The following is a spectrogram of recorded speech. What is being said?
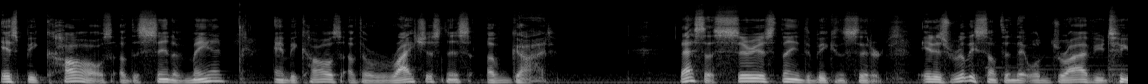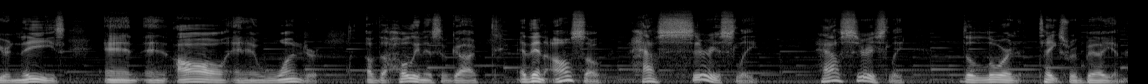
It's because of the sin of man and because of the righteousness of God. That's a serious thing to be considered. It is really something that will drive you to your knees and, and awe and in wonder of the holiness of God. And then also how seriously, how seriously the Lord takes rebellion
